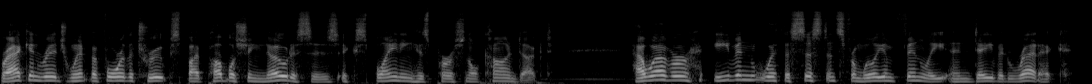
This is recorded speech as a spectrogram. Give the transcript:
Brackenridge went before the troops by publishing notices explaining his personal conduct. However, even with assistance from William Findley and David Redick,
